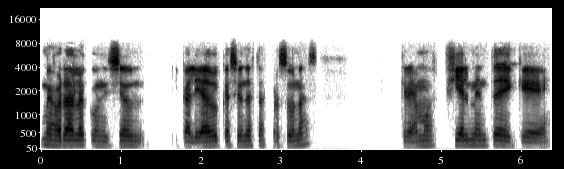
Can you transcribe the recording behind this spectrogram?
mejorar la condición y calidad de educación de estas personas, creemos fielmente que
